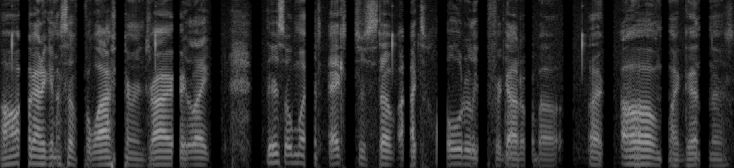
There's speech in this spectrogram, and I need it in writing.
Oh, I gotta get myself a washer and dryer. Like, there's so much extra stuff I totally forgot about. Like, oh my goodness.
